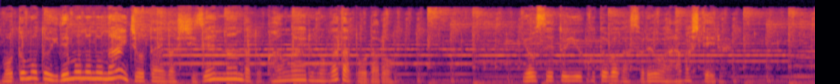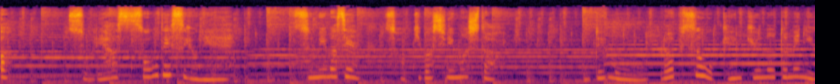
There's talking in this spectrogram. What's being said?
もともと入れ物のない状態が自然なんだと考えるのが妥当だろう。妖精という言葉がそれを表している。あそりゃそうですよね。すみません。先走りました。でもラピスを研究のために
